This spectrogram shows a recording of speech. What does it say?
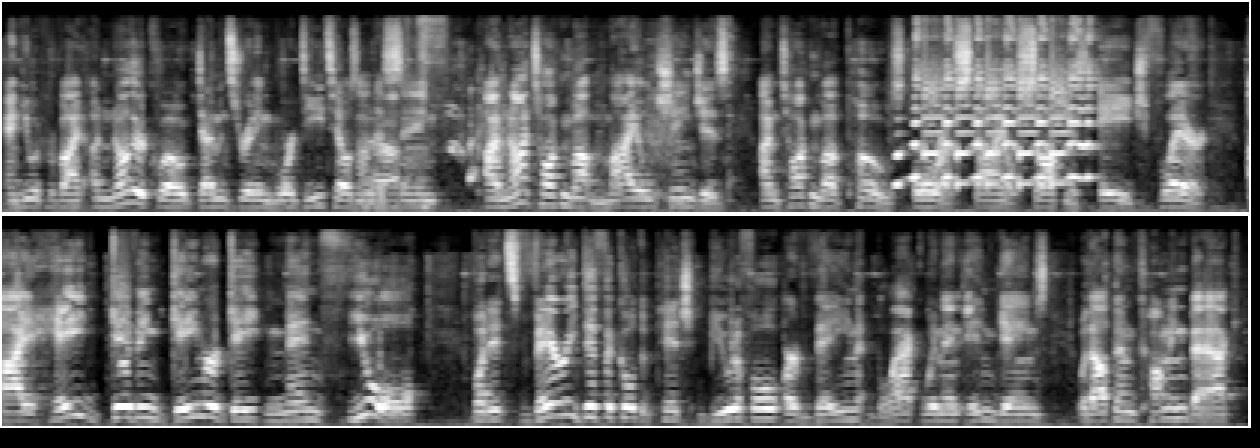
and he would provide another quote demonstrating more details on yeah. this, saying, I'm not talking about mild changes, I'm talking about pose, aura, style, softness, age, flair. I hate giving Gamergate men fuel, but it's very difficult to pitch beautiful or vain black women in games without them coming back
